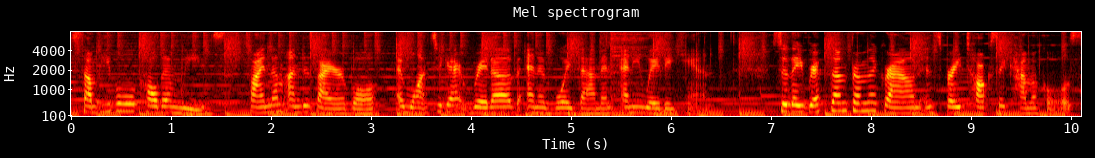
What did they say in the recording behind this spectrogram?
Some people will call them weeds, find them undesirable, and want to get rid of and avoid them in any way they can so they rip them from the ground and spray toxic chemicals.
